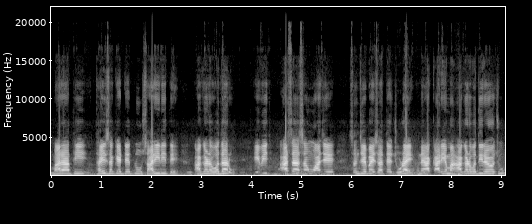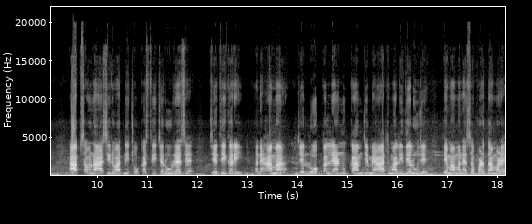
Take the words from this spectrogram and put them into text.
મારાથી થઈ શકે તેટલું સારી રીતે આગળ વધારું, એવી જ આશા સૌ આજે સંજયભાઈ સાથે જોડાઈ અને આ કાર્યમાં આગળ વધી રહ્યો છું. આપ સૌના આશીર્વાદની ચોક્કસથી જરૂર રહેશે. જેથી કરી અને આમાં જે લોક કલ્યાણનું કામ જે મેં હાથમાં લીધેલું છે, તેમાં મને સફળતા મળે.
